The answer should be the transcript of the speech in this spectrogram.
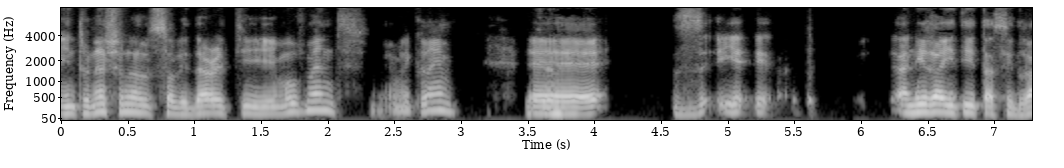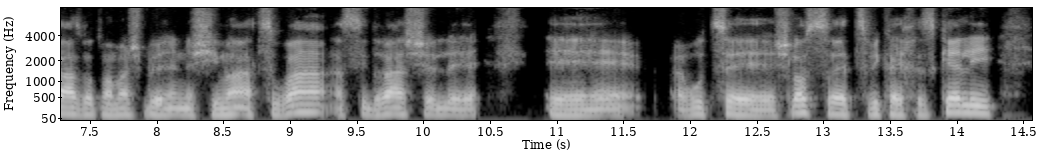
International Solidarity Movement, הם נקראים? כן. אה, זה, אה, אני ראיתי את הסדרה הזאת ממש בנשימה עצורה, הסדרה של ערוץ 13, צביקה יחזקאלי, אה,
